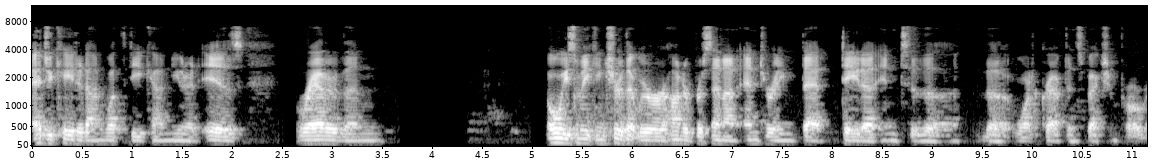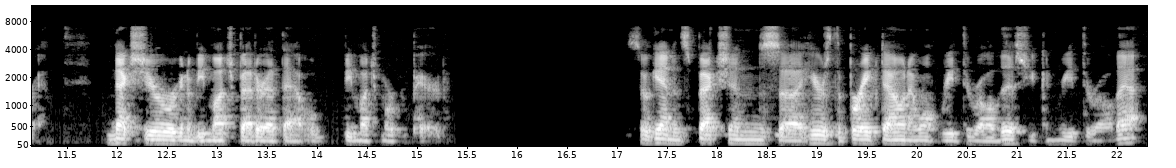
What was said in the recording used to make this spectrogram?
educated on what the decon unit is, rather than always making sure that we were 100% on entering that data into the, the watercraft inspection program. Next year, we're going to be much better at that. We'll be much more prepared. So again, inspections, uh, here's the breakdown. I won't read through all this. You can read through all that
